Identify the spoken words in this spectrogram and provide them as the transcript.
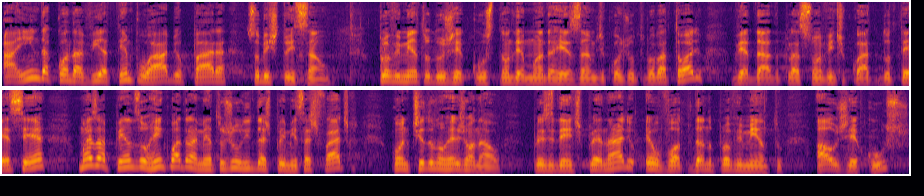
ainda quando havia tempo hábil para substituição. Provimento dos recursos não demanda reexame de conjunto probatório, vedado pela súmula 24 do TSE, mas apenas o reenquadramento jurídico das premissas fáticas contido no regional. Presidente plenário, eu voto dando provimento aos recursos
